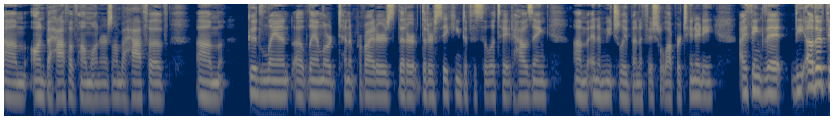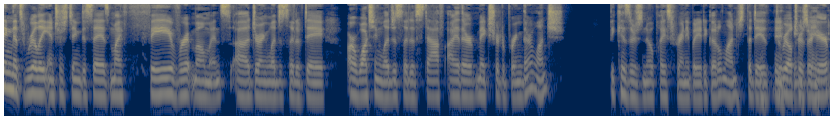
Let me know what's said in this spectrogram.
um, on behalf of homeowners on behalf of um, good land uh, landlord tenant providers that are that are seeking to facilitate housing um, and a mutually beneficial opportunity. I think that the other thing that's really interesting to say is my favorite moments uh, during legislative day are watching legislative staff either make sure to bring their lunch because there's no place for anybody to go to lunch the day the realtors are here,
